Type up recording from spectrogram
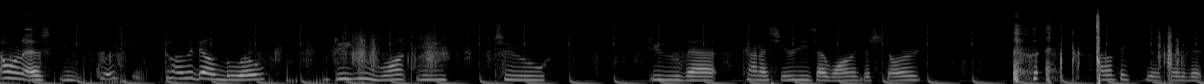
I want to ask you a question. Comment down below. Do you want me to do that kind of series I wanted to start? I don't think you guys heard of it,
